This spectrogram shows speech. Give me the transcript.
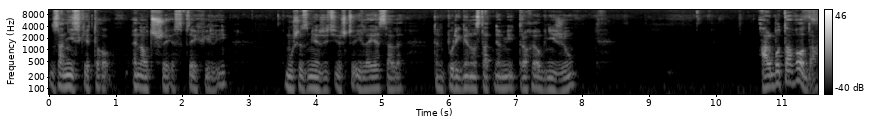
za niskie to NO3 jest w tej chwili. Muszę zmierzyć jeszcze ile jest, ale ten purigen ostatnio mi trochę obniżył. Albo ta woda.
